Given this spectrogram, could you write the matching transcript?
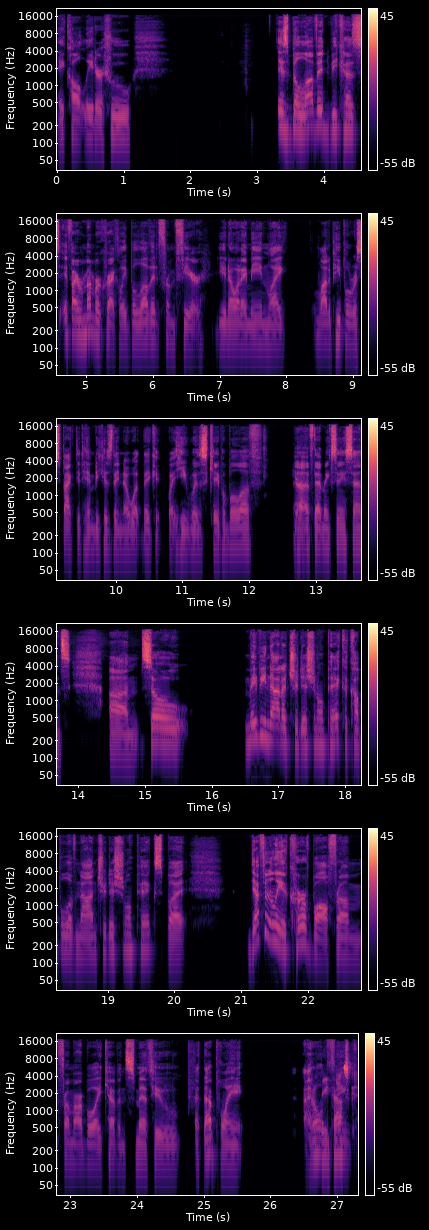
a cult leader who is beloved because, if I remember correctly, beloved from fear. You know what I mean? Like a lot of people respected him because they know what they ca- what he was capable of. Yeah. Uh, if that makes any sense. Um, so maybe not a traditional pick, a couple of non-traditional picks, but definitely a curveball from from our boy Kevin Smith, who at that point I don't think, Tusk.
